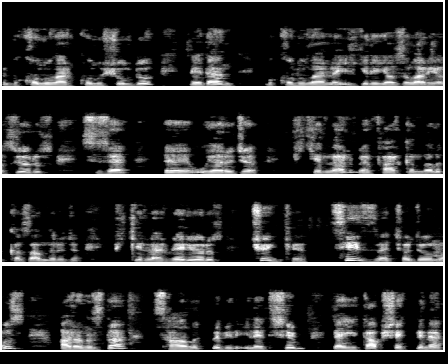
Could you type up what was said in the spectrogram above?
bu konular konuşuldu? Neden bu konularla ilgili yazılar yazıyoruz? Size e, uyarıcı fikirler ve farkındalık kazandırıcı fikirler veriyoruz. Çünkü siz ve çocuğunuz aranızda sağlıklı bir iletişim ve hitap şekline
